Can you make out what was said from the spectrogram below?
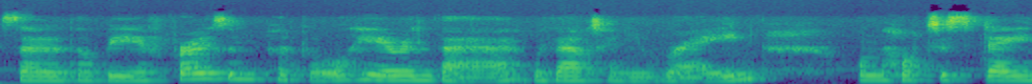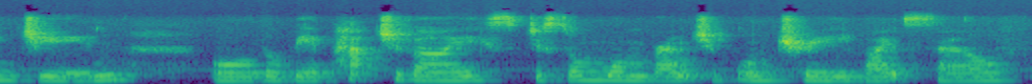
So there'll be a frozen puddle here and there without any rain on the hottest day in June, or there'll be a patch of ice just on one branch of one tree by itself,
